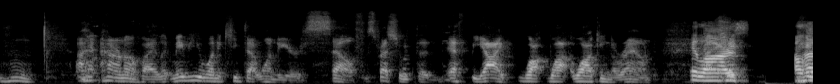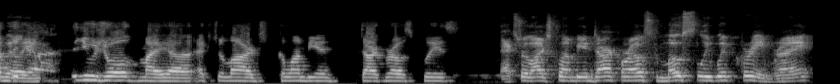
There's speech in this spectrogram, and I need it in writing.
Mhm. I, I don't know, Violet. Maybe you want to keep that one to yourself, especially with the FBI wa- wa- walking around. Hey Lars, I'll Hey, have the, uh, the usual, my uh, extra large Colombian dark roast, please. Extra large Colombian dark roast, mostly whipped cream, right?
